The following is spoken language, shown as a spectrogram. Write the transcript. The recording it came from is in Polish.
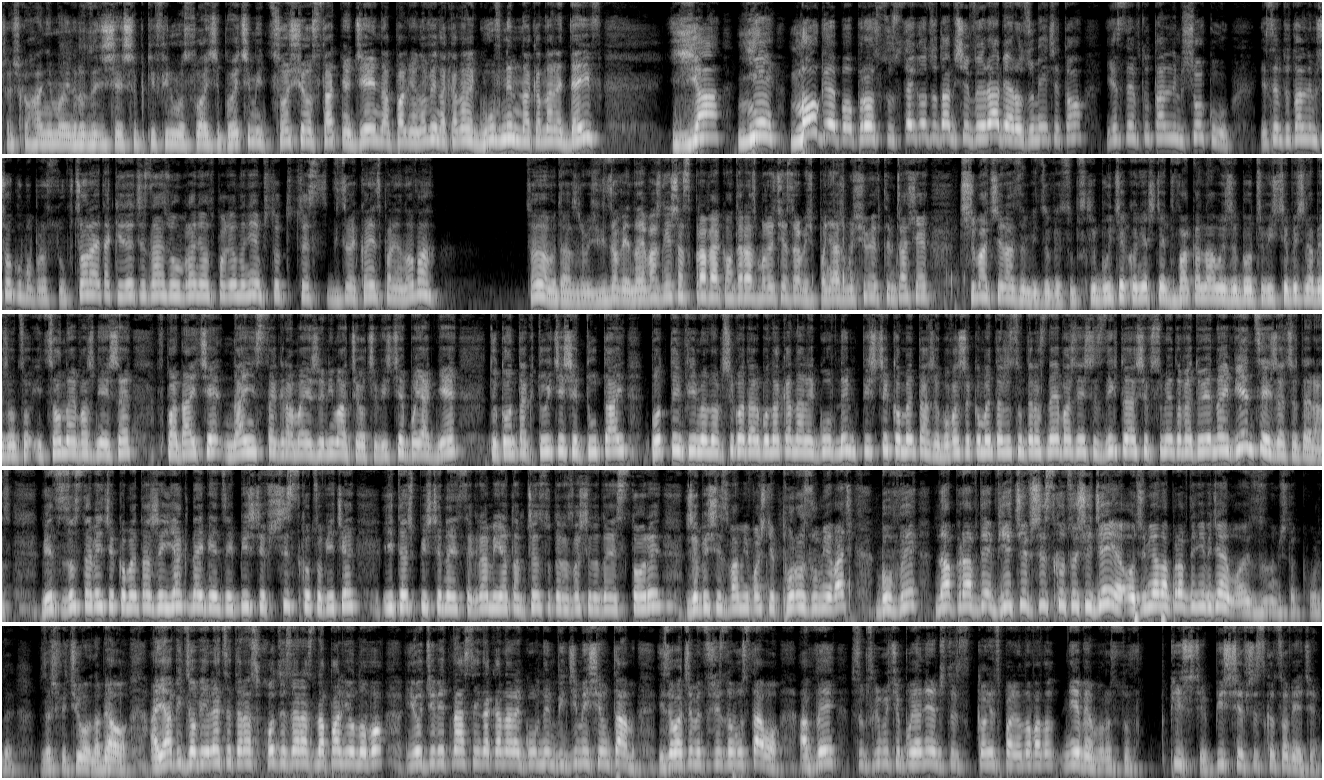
Cześć kochani moi drodzy, dzisiaj szybki film, słuchajcie, powiedzcie mi, co się ostatnio dzieje na Palionowie, na kanale głównym, na kanale Dave. Ja nie mogę po prostu z tego, co tam się wyrabia, rozumiecie to? Jestem w totalnym szoku, jestem w totalnym szoku po prostu. Wczoraj takie rzeczy znalazłem ubrania od Paliona, nie wiem, czy to, to jest, widzowie, koniec Palionowa? Co my mamy teraz zrobić? Widzowie, najważniejsza sprawa, jaką teraz możecie zrobić, ponieważ musimy w tym czasie trzymać się razem, widzowie. Subskrybujcie koniecznie dwa kanały, żeby oczywiście być na bieżąco. I co najważniejsze, wpadajcie na Instagrama, jeżeli macie oczywiście, bo jak nie, to kontaktujcie się tutaj pod tym filmem na przykład albo na kanale głównym, piszcie komentarze, bo wasze komentarze są teraz najważniejsze. Z nich to ja się w sumie dowiaduję najwięcej rzeczy teraz. Więc zostawiajcie komentarze jak najwięcej, piszcie wszystko, co wiecie i też piszcie na Instagramie. Ja tam często teraz właśnie dodaję story, żeby się z wami właśnie porozumiewać, bo wy naprawdę wiecie wszystko, co się dzieje, o czym ja naprawdę nie wiedziałem. O Jezu, no mi się tak kurde zaświeciło na biało. A ja widzowie lecę teraz, wchodzę zaraz na Palionowo i o 19 na kanale głównym widzimy się tam i zobaczymy, co się znowu stało. A wy subskrybujcie, bo ja nie wiem, czy to jest koniec Palionowa, no nie wiem po prostu. Piszcie, piszcie wszystko, co wiecie.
